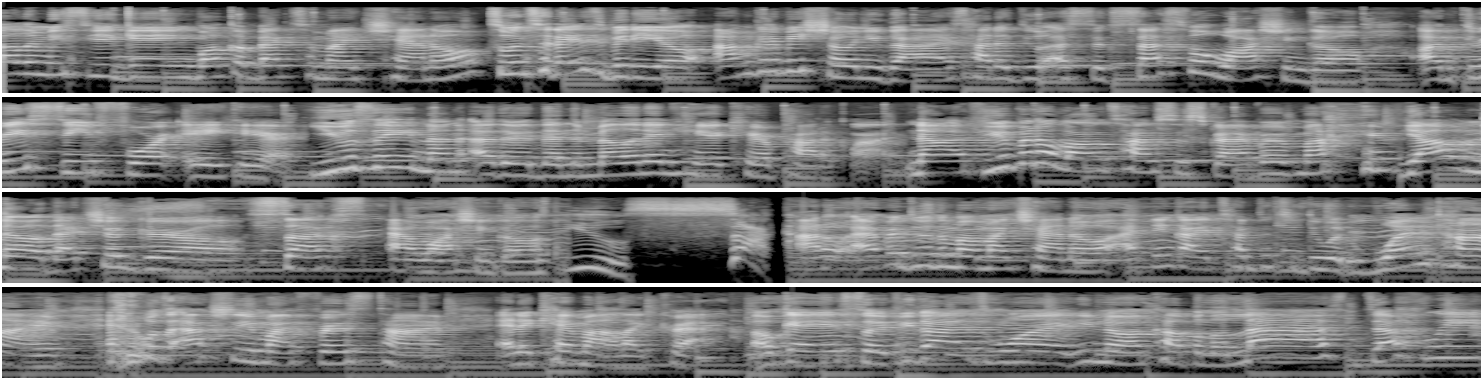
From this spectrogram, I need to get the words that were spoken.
Bella Mecia gang? Welcome back to my channel. So in today's video, I'm gonna be showing you guys how to do a successful wash and go on 3C4A hair using none other than the Melanin Hair Care product line. Now, if you've been a long time subscriber of mine, y'all know that your girl sucks at wash and goes. You suck. I don't ever do them on my channel. I think I attempted to do it one time and it was actually my first time and it came out like crap. Okay, so if you guys want, you know, a couple of laughs, definitely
